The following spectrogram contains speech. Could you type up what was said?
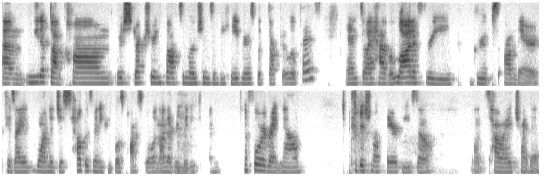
um, meetup.com, restructuring thoughts, emotions, and behaviors with Dr. Lopez. And so I have a lot of free groups on there because I want to just help as many people as possible. And not everybody mm-hmm. can afford right now traditional therapy. So that's how I try to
